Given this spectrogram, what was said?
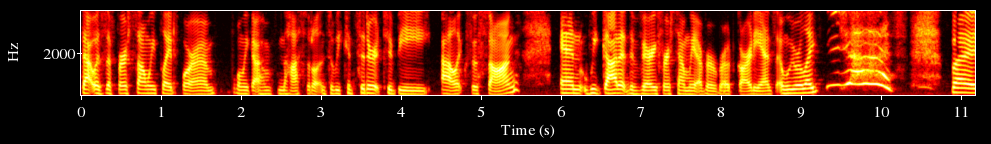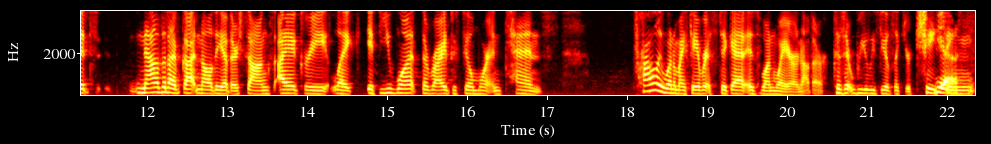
that was the first song we played for him when we got home from the hospital. And so we consider it to be alex's song. And we got it the very first time we ever rode guardians. And we were like yes! But now that i've gotten all the other songs i agree like if you want the ride to feel more intense probably one of my favorites to get is one way or another because it really feels like you're chasing yes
